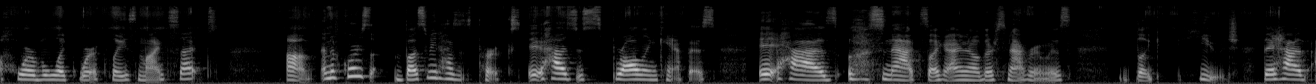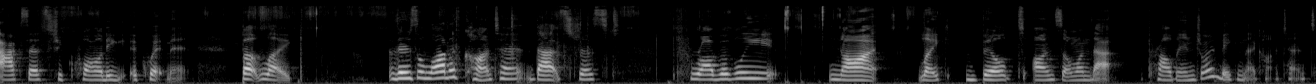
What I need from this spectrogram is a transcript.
horrible like workplace mindset. Um, and of course, BuzzFeed has its perks. It has a sprawling campus. It has snacks. Like I know their snack room is like huge. They have access to quality equipment. But like there's a lot of content that's just probably not like built on someone that probably enjoyed making that content.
